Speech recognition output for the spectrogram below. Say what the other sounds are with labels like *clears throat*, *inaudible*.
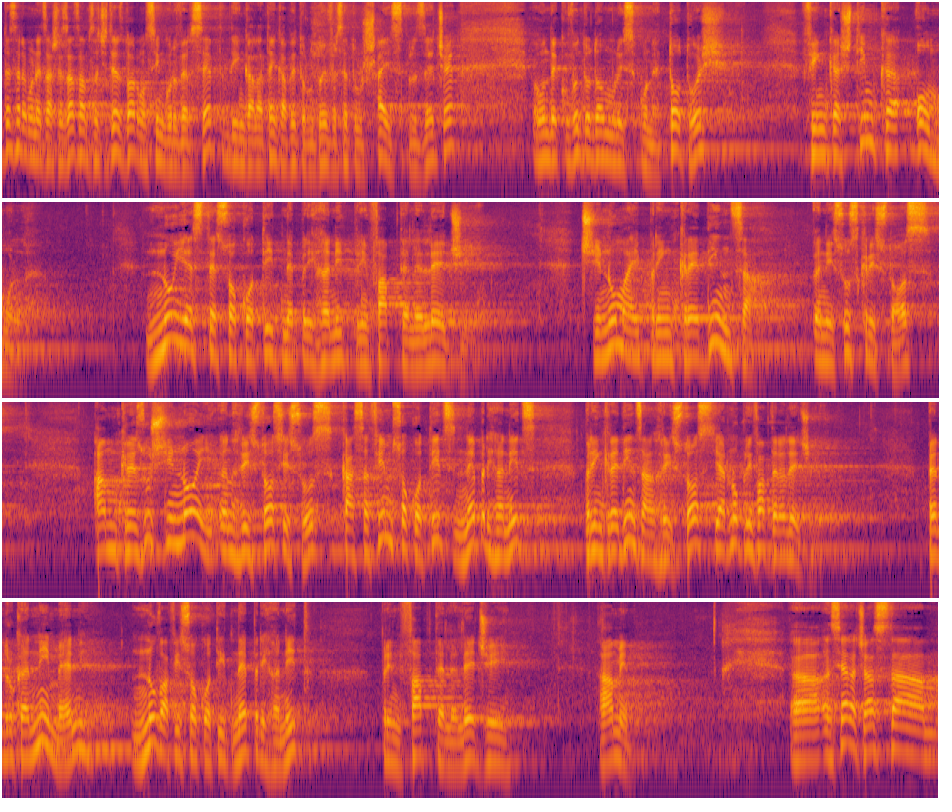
Puteți să rămâneți așezați, am să citesc doar un singur verset din Galaten, capitolul 2, versetul 16, unde cuvântul Domnului spune, Totuși, fiindcă știm că omul nu este socotit neprihănit prin faptele legii, ci numai prin credința în Isus Hristos, am crezut și noi în Hristos Isus ca să fim socotiți neprihăniți prin credința în Hristos, iar nu prin faptele legii. Pentru că nimeni nu va fi socotit neprihănit prin faptele legii. Amin. Uh, în seara aceasta,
